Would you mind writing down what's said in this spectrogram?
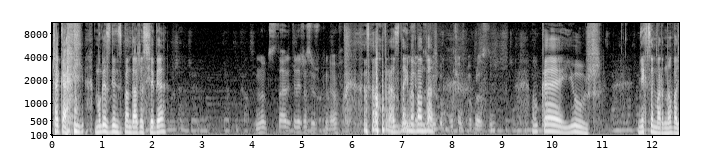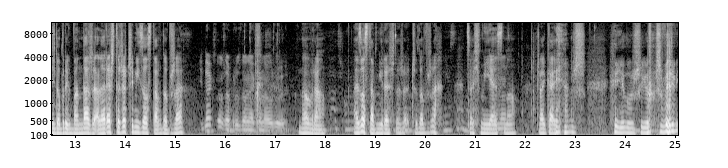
czekaj, mogę zdjąć z bandaży z siebie? No stary, tyle czasu już minęło. Dobra, zdejmę Usiądź bandaż. sobie, po- Usiądź po prostu. Okej, już. Nie chcę marnować dobrych bandaży, ale resztę rzeczy mi zostaw, dobrze? I tak są zabrudzone, jak to nałożyłeś. Dobra. Ale zostaw mi resztę rzeczy, dobrze? Coś mi jest, no. Czekaj, już. Już, już, wyrwie.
